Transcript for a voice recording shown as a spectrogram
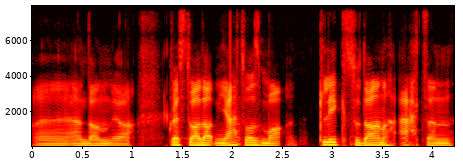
Eh, en dan, ja, ik wist wel dat het niet echt was, maar het leek zodanig echt. En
